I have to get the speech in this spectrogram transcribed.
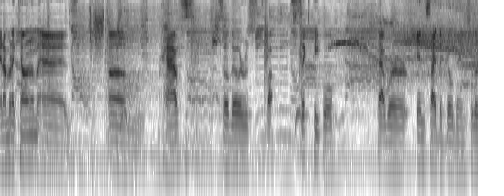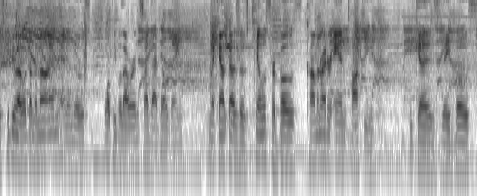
And I'm gonna count them as um, halves. So there was six people that were inside the building. So those two people that rode on the mountain, and then those four people that were inside that building. I'm gonna count those as kills for both Kamen Rider and Taki because they both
